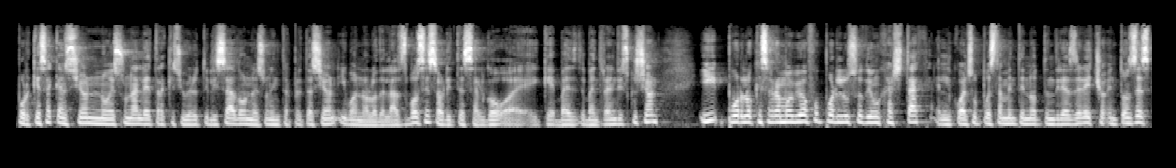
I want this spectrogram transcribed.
porque esa canción no es una letra que se hubiera utilizado, no es una interpretación y bueno, lo de las voces ahorita es algo eh, que va, a entrar en discusión y por lo que se removió fue por el uso de un hashtag en el cual supuestamente no tendrías derecho. Entonces,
